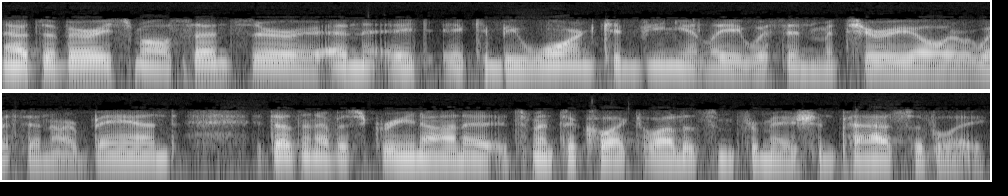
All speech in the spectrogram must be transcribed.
Now, it's a very small sensor, and it, it can be worn conveniently within material or within our band. It doesn't have a screen on it. It's meant to collect a lot of this information passively.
